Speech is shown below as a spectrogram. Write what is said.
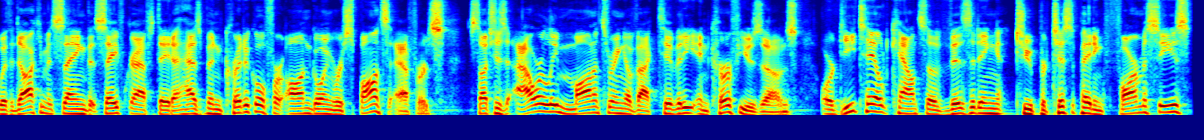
with a document saying that SafeGraph's data has been critical for ongoing response efforts, such as hourly monitoring of activity in curfew zones or detailed counts of visiting to participating pharmacies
